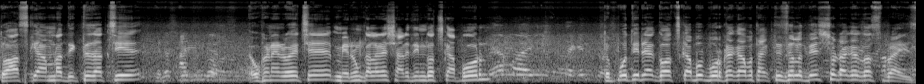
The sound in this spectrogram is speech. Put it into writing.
তো আজকে আমরা দেখতে যাচ্ছি, ওখানে রয়েছে মেরুন কালারের সাড়ে তিন গজ কাপড়। তো প্রতিটা গজ কাপড়, বোরখা কাপড় হলো দেড়শো টাকা গজ প্রাইস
